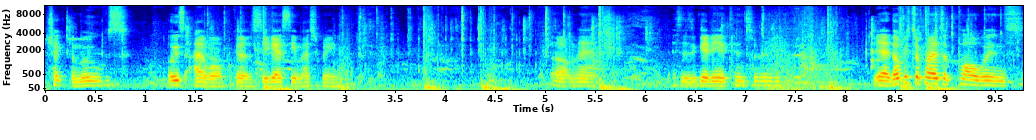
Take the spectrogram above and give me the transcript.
check the moves. At least I will because you guys see my screen. Oh man, this is getting intense already. Yeah, don't be surprised if Paul wins.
